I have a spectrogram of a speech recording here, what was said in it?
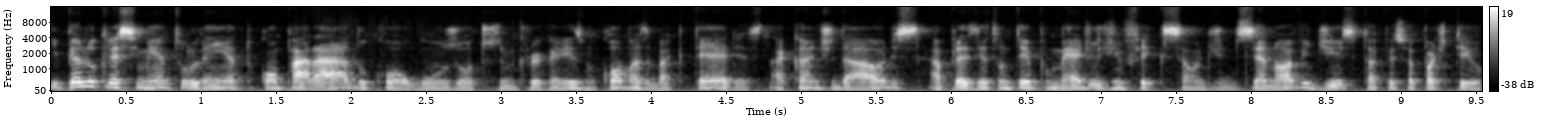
e pelo crescimento lento comparado com alguns outros microorganismos, como as bactérias, a Candida auris apresenta um tempo médio de infecção de 19 dias, então a pessoa pode ter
